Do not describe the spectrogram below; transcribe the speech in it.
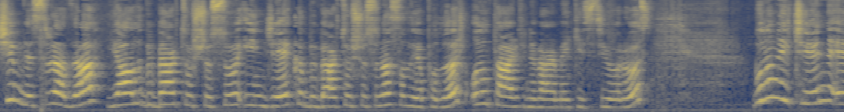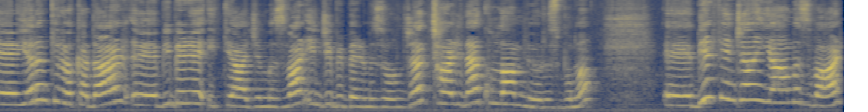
Şimdi sırada yağlı biber turşusu, ince biber turşusu nasıl yapılır? Onun tarifini vermek istiyoruz. Bunun için e, yarım kilo kadar e, bibere ihtiyacımız var. İnce biberimiz olacak. Charlie'den kullanmıyoruz bunu. E, bir fincan yağımız var.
